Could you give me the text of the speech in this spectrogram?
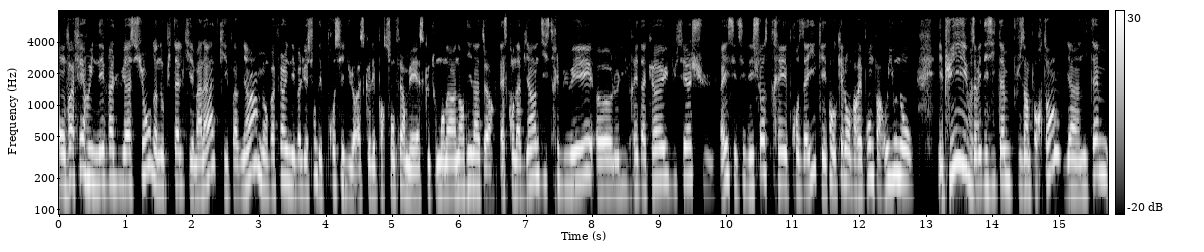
on va faire une évaluation d'un hôpital qui est malade, qui est pas bien, mais on va faire une évaluation des procédures. Est-ce que les portes sont fermées? Est-ce que tout le monde a un ordinateur? Est-ce qu'on a bien distribué euh, le livret d'accueil du CHU Vous c'est des choses très prosaïques et auxquelles on va répondre par oui ou non. Et puis, vous avez des items plus importants. Il y a un item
